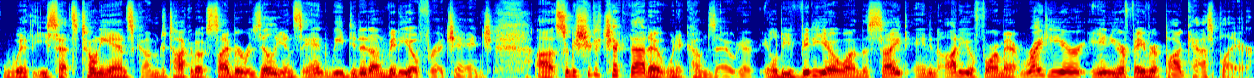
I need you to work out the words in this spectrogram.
with ESET's Tony Anscombe to talk about cyber resilience, and we did it on video for a change. Uh, so be sure to check that out when it comes out. It'll be video on the site and in audio format right here in your favorite podcast player.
